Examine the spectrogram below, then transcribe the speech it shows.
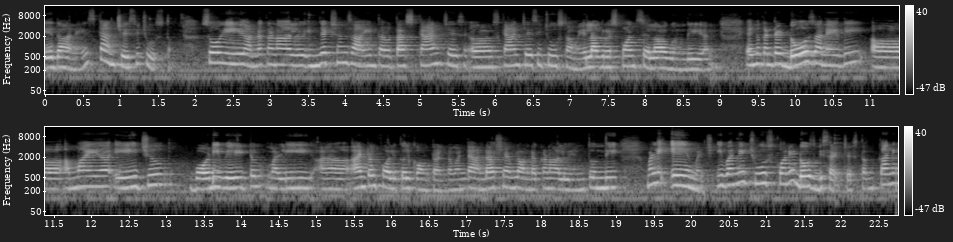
లేదా అని స్కాన్ చేసి చూస్తాం. సో ఈ అండకణాలు ఇంజెక్షన్స్ అయిన తర్వాత స్కాన్ చేసి స్కాన్ చేసి చూస్తాము ఎలాగ రెస్పాన్స్ ఎలాగుంది అని. ఎందుకంటే డోస్ అనేది అమ్మాయి ఏజ్ బాడీ వెయిట్ మళ్ళీ యాంట్రల్ ఫాలికల్ కౌంట్ అంటాం. అంటే అండాశయంలో అండకణాలు ఎంత ఉంది మళ్ళీ ఏఎంహెచ్ ఇవన్నీ చూసుకొని డోస్ డిసైడ్ చేస్తాం. కానీ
